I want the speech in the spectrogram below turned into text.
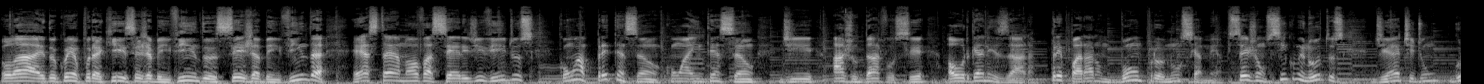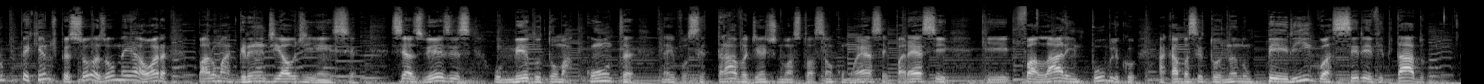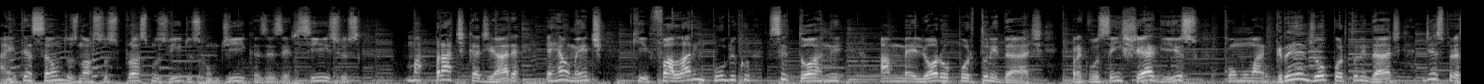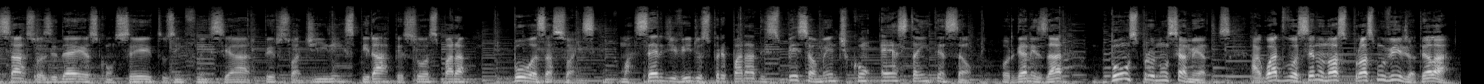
Olá, Edu Cunha por aqui, seja bem-vindo, seja bem-vinda. Esta é a nova série de vídeos com a pretensão, com a intenção de ajudar você a organizar, a preparar um bom pronunciamento. Sejam cinco minutos diante de um grupo pequeno de pessoas ou meia hora para uma grande audiência. Se às vezes o medo toma conta né, e você trava diante de uma situação como essa e parece que falar em público acaba se tornando um perigo a ser evitado, a intenção dos nossos próximos vídeos com dicas, exercícios, uma prática diária é realmente que falar em público se torne a melhor oportunidade, para que você enxergue isso como uma grande oportunidade de expressar suas ideias, conceitos, influenciar, persuadir e inspirar pessoas para boas ações. Uma série de vídeos preparada especialmente com esta intenção: organizar bons pronunciamentos. Aguardo você no nosso próximo vídeo. Até lá!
